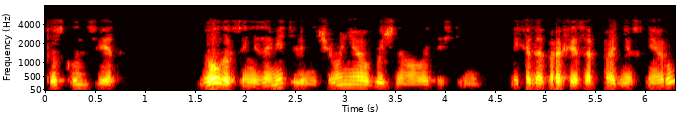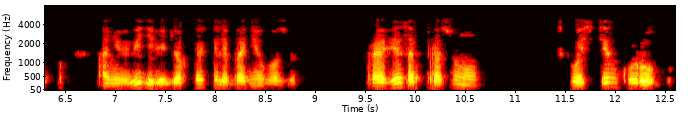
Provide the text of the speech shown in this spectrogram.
тусклым светом. Долговцы не заметили ничего необычного в этой стене, и когда профессор поднес к ней руку, они увидели легкое колебание воздуха. Профессор просунул сквозь стенку руку.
